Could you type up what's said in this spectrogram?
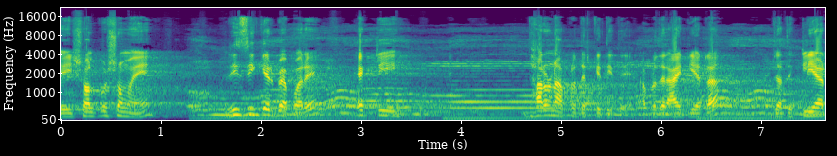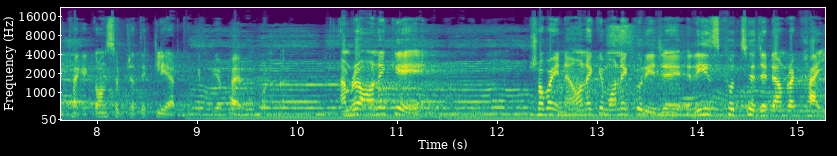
এই স্বল্প সময়ে রিজিকের ব্যাপারে একটি ধারণা আপনাদেরকে দিতে, আপনাদের আইডিয়াটা যাতে ক্লিয়ার থাকে কনসেপ্ট যাতে ক্লিয়ার থাকে, প্রিয় ভাই বোনেরা। আমরা অনেকে, সবাই না, অনেকে মনে করি যে রিস্ক হচ্ছে যেটা আমরা খাই।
